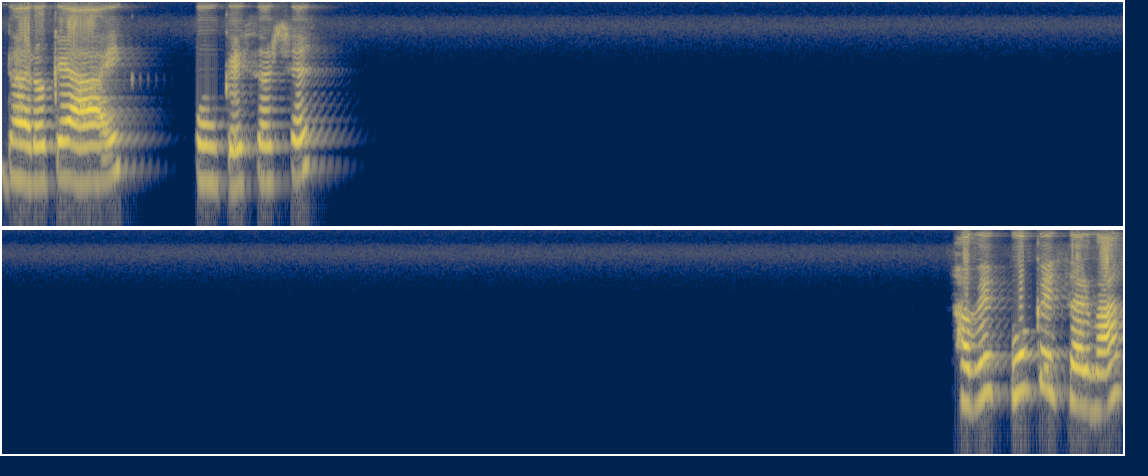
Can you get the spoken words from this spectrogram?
ધારો કે આ એક પુંકેસર છે. હવે પુંકેસરમાં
